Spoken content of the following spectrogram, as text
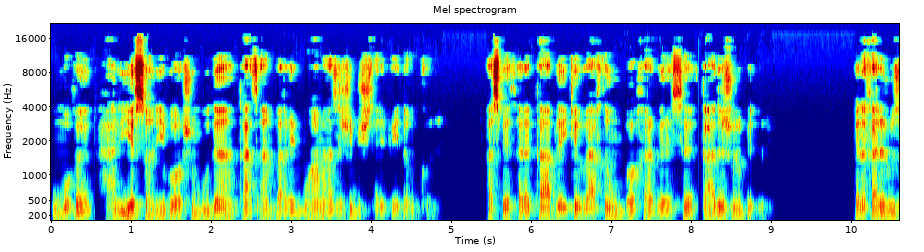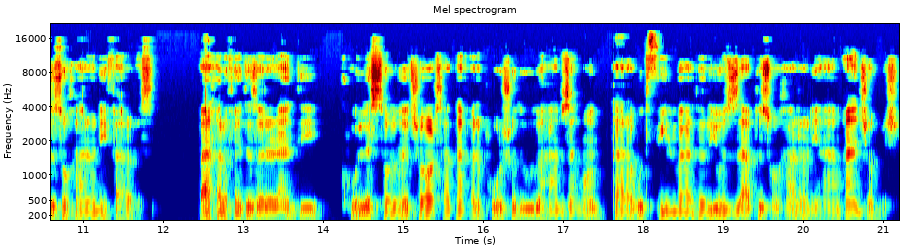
اون موقع هر یه ثانیه باشون بودن قطعا برای ما هم ارزش بیشتری پیدا می‌کنه. پس بهتره قبل اینکه وقت اون به آخر برسه قدرشون رو بدونیم. بالاخره روز سخنرانی فرا رسید. برخلاف انتظار رندی کل سالن 400 نفره پر شده بود و همزمان قرار بود فیلمبرداری و ضبط سخنرانی هم انجام بشه.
